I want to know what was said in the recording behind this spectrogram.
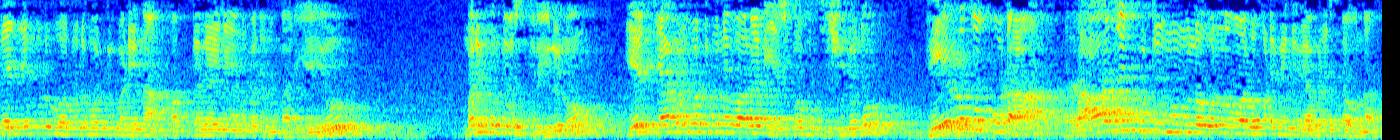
దయ్యములు వదిలిగొట్టబడిన మక్కలేని అనబడిన భార్యయు మరికొందరు స్త్రీలను ఏ చేపలు పట్టుకునే వాళ్ళని యేసుప్రభు శిష్యులను దేవులతో కూడా రాజ కుటుంబంలో ఉన్న వాళ్ళు కూడా వీళ్ళు వెంబడిస్తూ ఉన్నారు.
